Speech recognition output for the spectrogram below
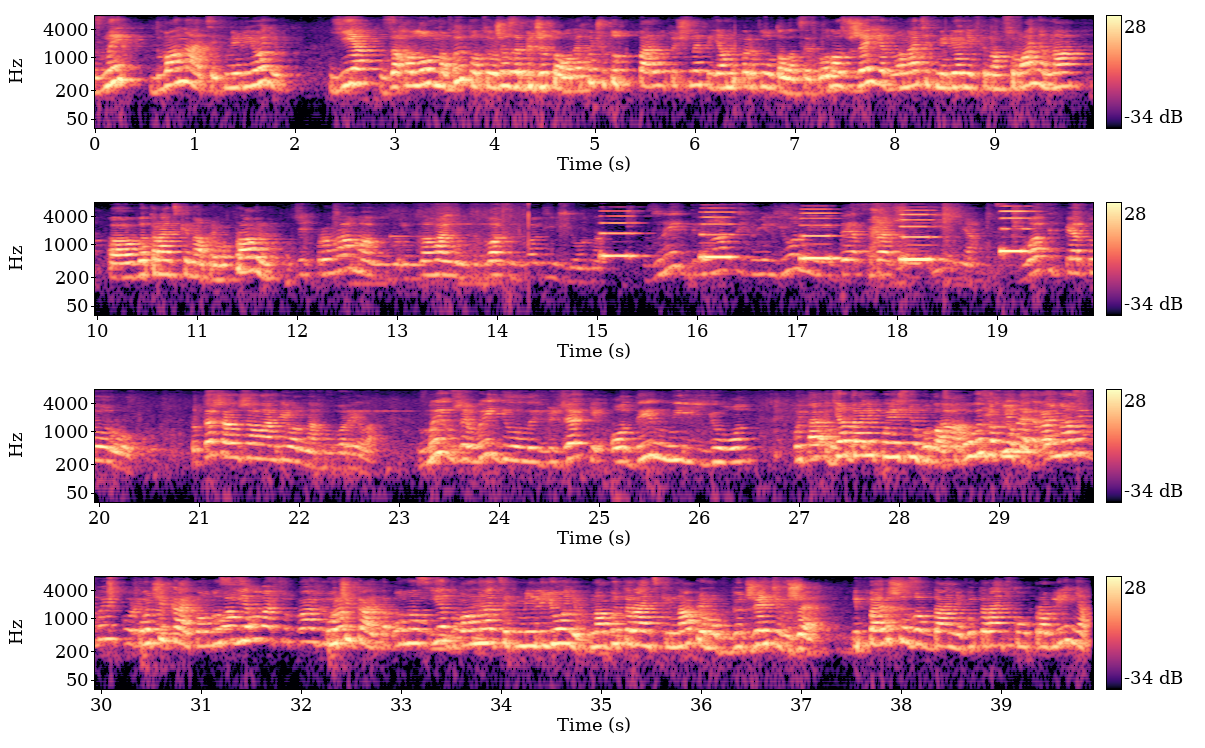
З них 12 мільйонів є загалом на виплати вже забюджетовано. Я хочу тут переуточнити, я не переплутала цифру. У нас вже є 12 мільйонів фінансування на е, ветеранський напрямок. Правильно? Програма це 22 мільйона. З них 12 мільйонів йде з 1 січня 25 року. Про те, що Анжела Гріонна говорила, ми вже виділили в бюджеті 1 мільйон. Е, Я далі поясню, будь ласка, бо ви заплутаєте. У нас почекайте, у нас є Почекайте, у нас є 12 мільйонів на ветеранський напрямок в бюджеті вже. І перше завдання ветеранського управління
